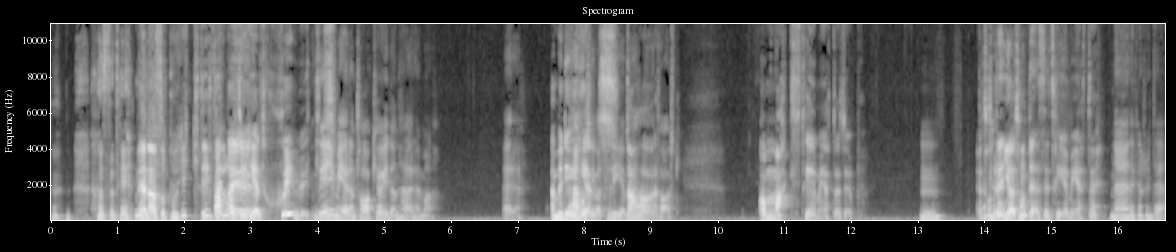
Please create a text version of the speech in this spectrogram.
alltså det, Men alltså på riktigt, det låter ju helt sjukt. det är ju mer än takhöjden här hemma. Är det? Ja men det, Det här är måste ju vara tre meter i tak. Ja max tre meter typ. Mm. Jag, Jag tror, tror inte, jag tror inte ens det är tre meter. Nej, det kanske inte är.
